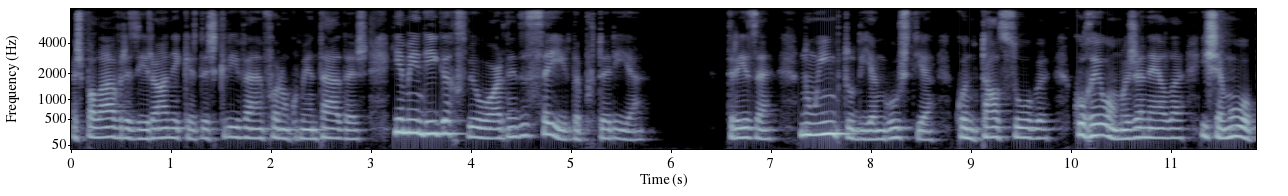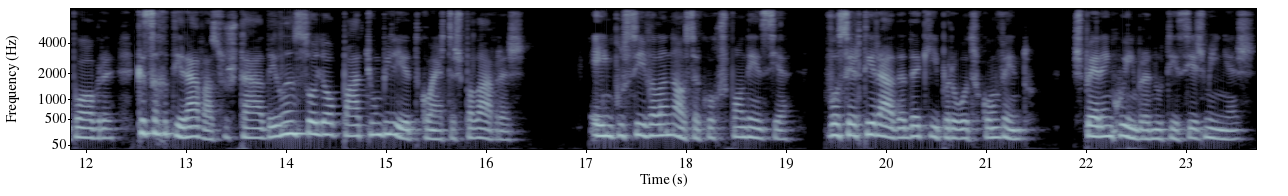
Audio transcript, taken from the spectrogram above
As palavras irónicas da escrivã foram comentadas e a mendiga recebeu ordem de sair da portaria. Teresa, num ímpeto de angústia, quando tal soube, correu a uma janela e chamou a pobre, que se retirava assustada, e lançou-lhe ao pátio um bilhete com estas palavras: É impossível a nossa correspondência. Vou ser tirada daqui para outro convento. Espera em Coimbra notícias minhas.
